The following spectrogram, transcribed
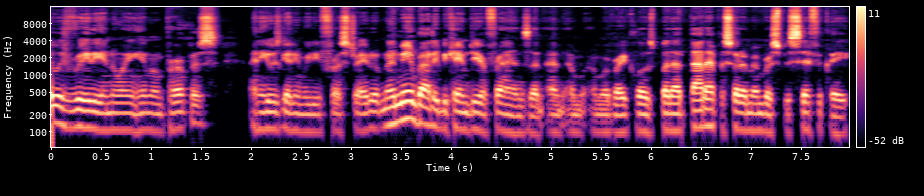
was really annoying him on purpose, and he was getting really frustrated. with me. Me and Bradley became dear friends, and, and, and we're very close. But at that episode, I remember specifically,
